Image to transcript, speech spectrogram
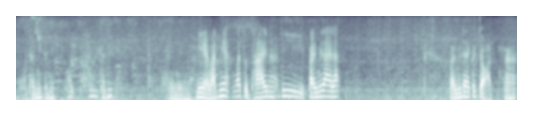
โอ้แถวนี้แถวนี้โอ้ยเฮ้ยแถวนี้โอ้เนี่ยวัดเนี่ยวัดสุดท้ายนะฮะที่ไปไม่ได้ละไปไม่ได้ก็จอดนะฮะ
